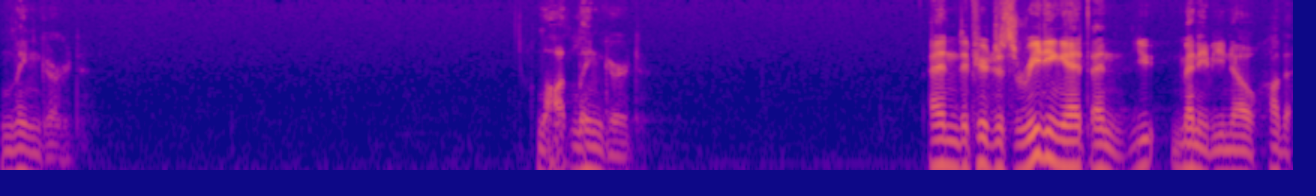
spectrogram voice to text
lingered. Lot lingered. And if you're just reading it, and you, many of you know how the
